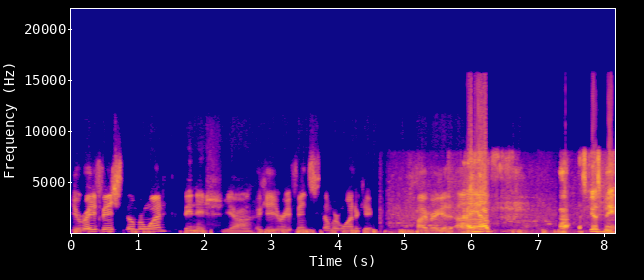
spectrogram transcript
You already finished number one? Finish. Yeah. Okay, you already finished number one. Okay. All right, very good. Uh, I have, uh, excuse me,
